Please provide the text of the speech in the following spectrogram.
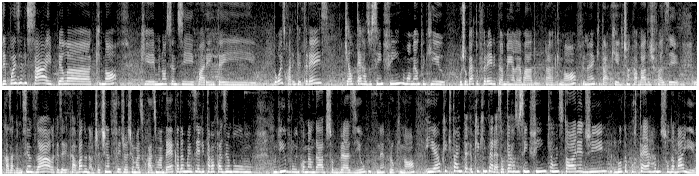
Depois ele sai pela Knopf, que é 1942, 43, que é o Terras do Sem Fim, no momento em que o Gilberto Freire também é levado para Knopf, né, que, tá, que ele tinha acabado de fazer o Casagame Senzala, quer dizer, acabado não, já tinha feito, já tinha mais quase uma década, mas ele estava fazendo um, um, livro encomendado sobre o Brasil, né, para o Knopf. E é o que que, tá, o que que interessa, o Terras do Sem Fim, que é uma história de luta por terra no sul da Bahia.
